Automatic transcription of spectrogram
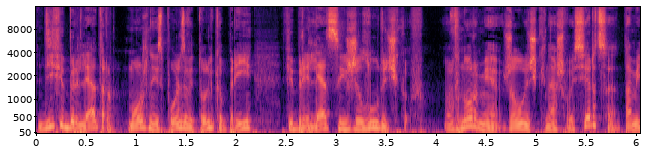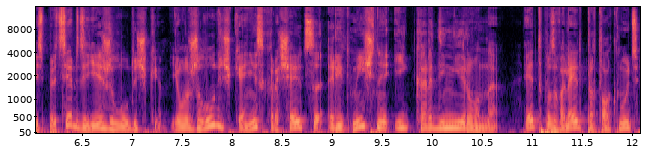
Дефибриллятор можно использовать только при фибрилляции желудочков. В норме желудочки нашего сердца, там есть предсердие, есть желудочки. И вот желудочки, они сокращаются ритмично и координированно. Это позволяет протолкнуть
